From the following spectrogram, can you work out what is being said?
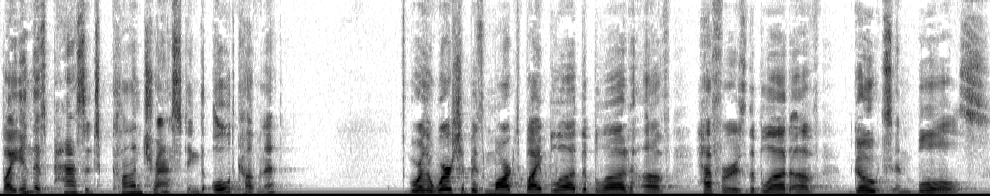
by, in this passage, contrasting the old covenant where the worship is marked by blood, the blood of heifers, the blood of goats and bulls,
